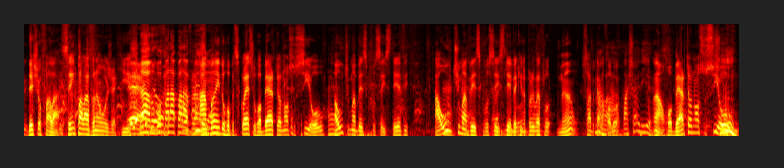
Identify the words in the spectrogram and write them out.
Deixa eu falar. Sem palavrão hoje aqui. Não, não vou falar palavrão. A mãe do Roberto, você conhece o Roberto, é o nosso CEO. A última vez que você esteve, a última vez que você esteve aqui no programa, ela falou: Não, sabe o que Não, ela falou? a baixaria. Não, o Roberto é o nosso CEO. Sim.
